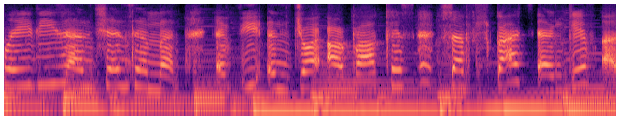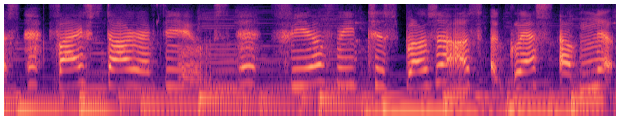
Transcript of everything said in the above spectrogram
Ladies and gentlemen, if you enjoy our podcast, subscribe and give us five star reviews. Feel free to sponsor us a glass of milk.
